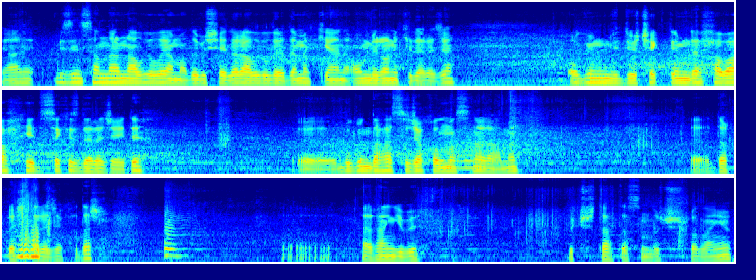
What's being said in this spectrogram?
yani biz insanların algılayamadığı bir şeyler algılıyor. Demek ki yani 11-12 derece. O gün video çektiğimde hava 7-8 dereceydi. Ee, Bugün daha sıcak olmasına rağmen e, 4-5 derece kadar e, herhangi bir uçuş tahtasında uçuş falan yok.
